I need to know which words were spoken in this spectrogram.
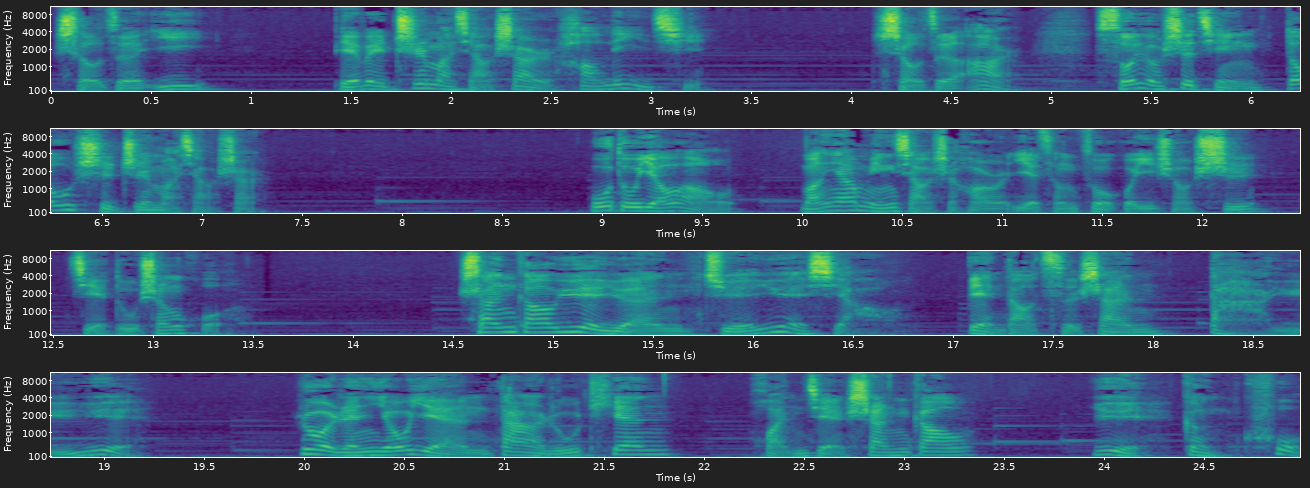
守则一：别为芝麻小事儿耗力气。守则二：所有事情都是芝麻小事儿。无独有偶，王阳明小时候也曾做过一首诗解读生活：山高月远觉月小，便道此山大于月。若人有眼大如天，还见山高，月更阔。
